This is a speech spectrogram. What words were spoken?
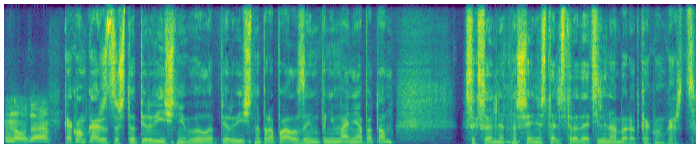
ну да. Как вам кажется, что первичнее было? Первично пропало взаимопонимание, а потом сексуальные отношения стали страдать? Или наоборот, как вам кажется?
